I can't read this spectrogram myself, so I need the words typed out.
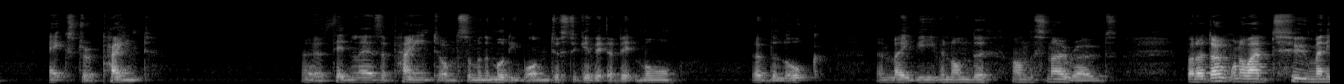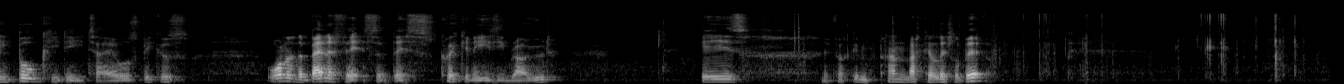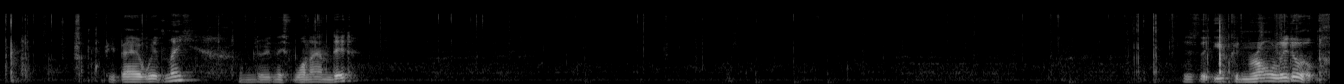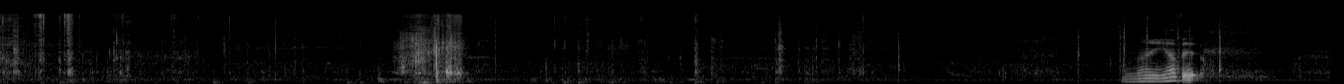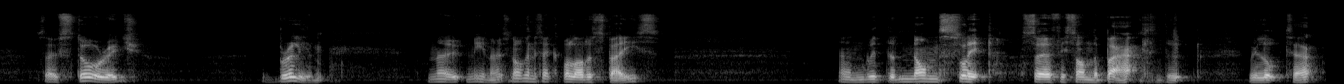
extra paint, uh, thin layers of paint on some of the muddy one just to give it a bit more of the look and maybe even on the on the snow roads but I don't want to add too many bulky details because one of the benefits of this quick and easy road is if I can pan back a little bit. If you bear with me I'm doing this one-handed. Is that you can roll it up and there you have it so storage is brilliant no you know it's not going to take up a lot of space and with the non-slip surface on the back that we looked at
